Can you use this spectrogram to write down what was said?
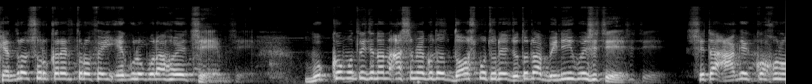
কেন্দ্র সরকারের তরফেই এগুলো বলা হয়েছে। মুখ্যমন্ত্রী জানান, আসামে গত দশ বছরে যতটা বিনিয়োগ এসেছে, সেটা আগে কখনো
